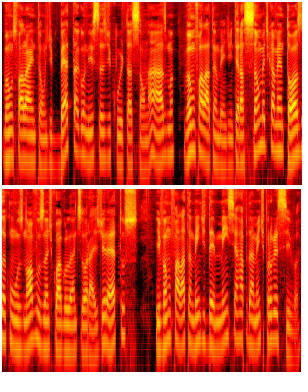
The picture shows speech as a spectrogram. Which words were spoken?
Vamos falar então de beta-agonistas de curta ação na asma. Vamos falar também de interação medicamentosa com os novos anticoagulantes orais diretos. E vamos falar também de demência rapidamente progressiva.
